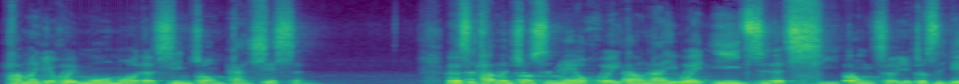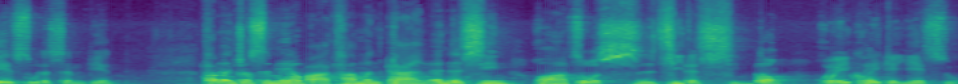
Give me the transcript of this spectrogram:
他们也会默默的心中感谢神。可是他们就是没有回到那一位医治的启动者，也就是耶稣的身边。他们就是没有把他们感恩的心化作实际的行动回馈给耶稣。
